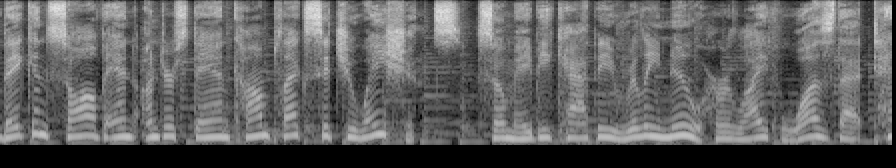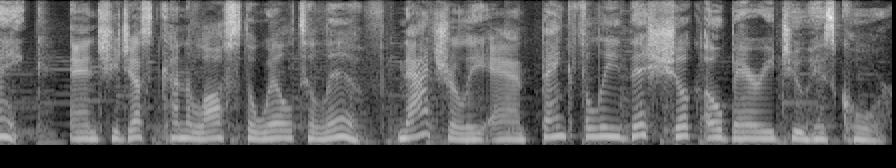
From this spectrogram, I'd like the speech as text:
They can solve and understand complex situations. So maybe Kathy really knew her life was that tank and she just kinda lost the will to live. Naturally and thankfully, this shook O'Barry to his core.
